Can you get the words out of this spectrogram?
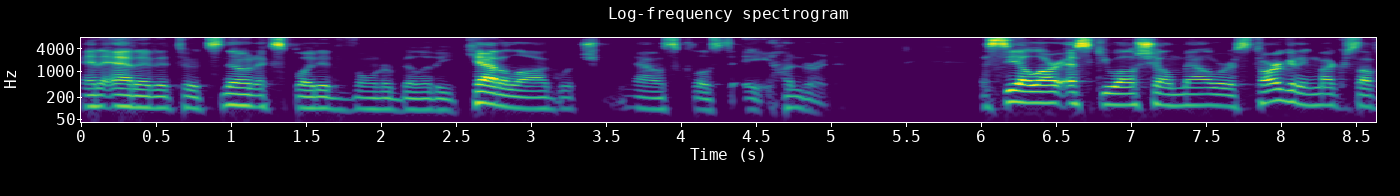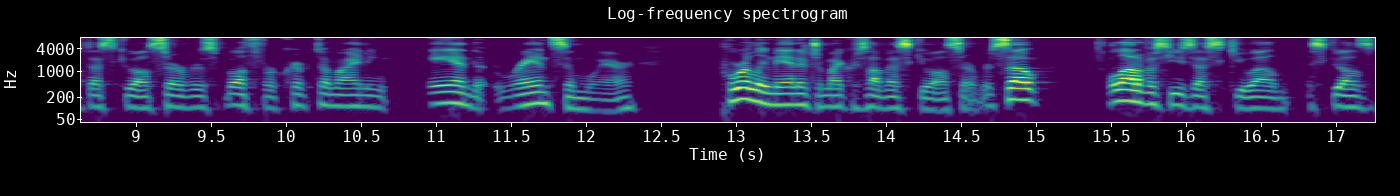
and added it to its known exploited vulnerability catalog, which now is close to 800. A CLR SqlShell malware is targeting Microsoft SQL servers both for crypto mining and ransomware. Poorly managed Microsoft SQL server. So a lot of us use SQL. SQL is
